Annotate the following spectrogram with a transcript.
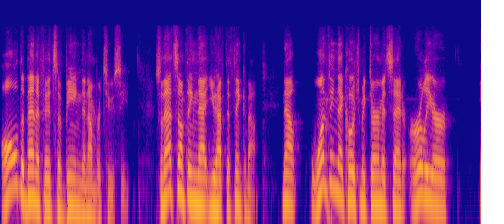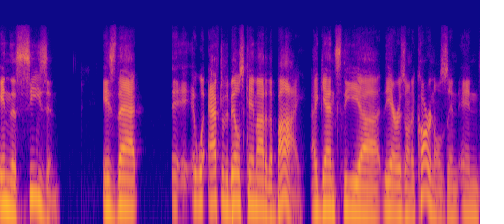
all the benefits of being the number two seed. So that's something that you have to think about. Now, one thing that Coach McDermott said earlier in the season is that after the Bills came out of the bye against the uh, the Arizona Cardinals and and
